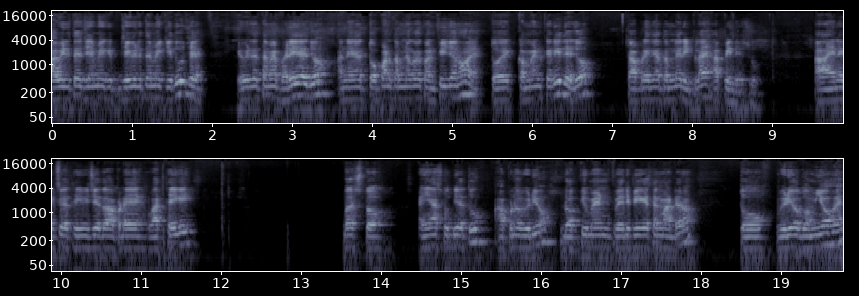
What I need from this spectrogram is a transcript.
આવી રીતે જે મેં જેવી રીતે મેં કીધું છે, એવી રીતે તમે ભરી દેજો અને તો પણ તમને કોઈ કન્ફ્યુઝન હોય, તો એક કમેન્ટ કરી દેજો. તો આપણે ત્યાં તમને રિપ્લાય આપી દઈશું આ એનએક્સ થ્રી વિશે તો આપણે વાત થઈ ગઈ. બસ તો. અહીંયા સુધી હતું આપણો વીડિયો ડોક્યુમેન્ટ વેરિફિકેશન માટેનો. તો વીડિયો ગમ્યો હોય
